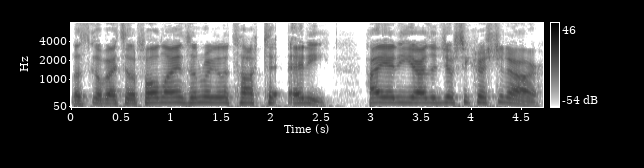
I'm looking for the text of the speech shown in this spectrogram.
Let's go back to the phone lines and we're going to talk to Eddie. Hi, Eddie. You are the Gypsy Christian Hour.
